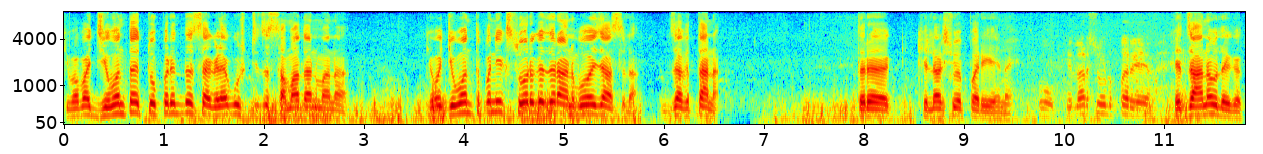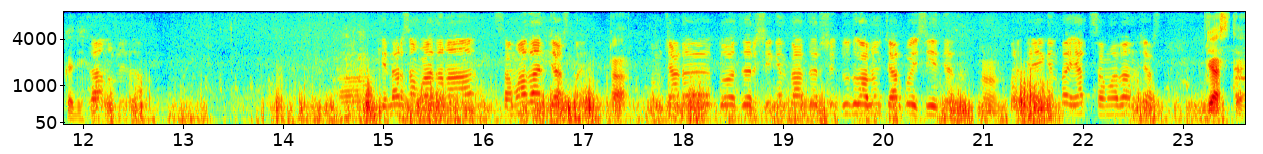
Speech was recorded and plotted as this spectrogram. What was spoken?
की बाबा जिवंत आहे तोपर्यंत सगळ्या गोष्टीचं समाधान म्हणा किंवा जिवंतपणे एक स्वर्ग जर अनुभवायचा असला जगताना तर खिल्लारशिवाय पर्याय नाही. हो शेवट पर्याय नाही. हे जाणवलंय का कधी? जाणवले जाणवले किनार सांभाळताना समाधान जास्त आहे. जर्सी घेता जर्सी दूध घालून चार पैसे येते हं. पण समाधान जास्त. जास्त आहे.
